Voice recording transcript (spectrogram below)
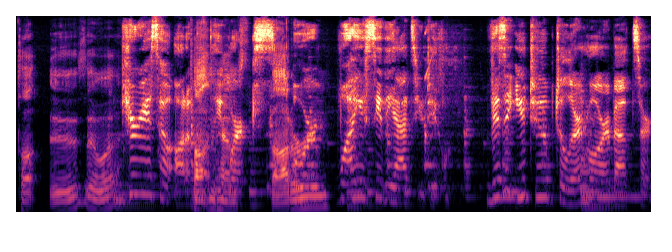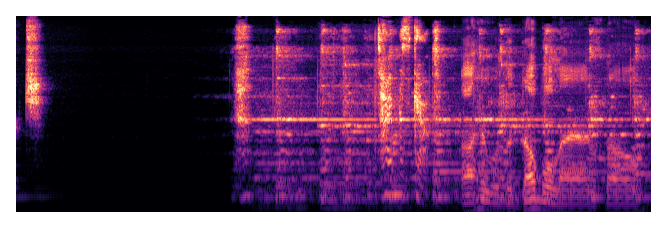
Tot- Is it what? Curious how autocomplete Tottenham's works, Thottery? or why you see the ads you do. Visit YouTube to learn more about search. Time to scout. I hit with the double ads though. Writing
